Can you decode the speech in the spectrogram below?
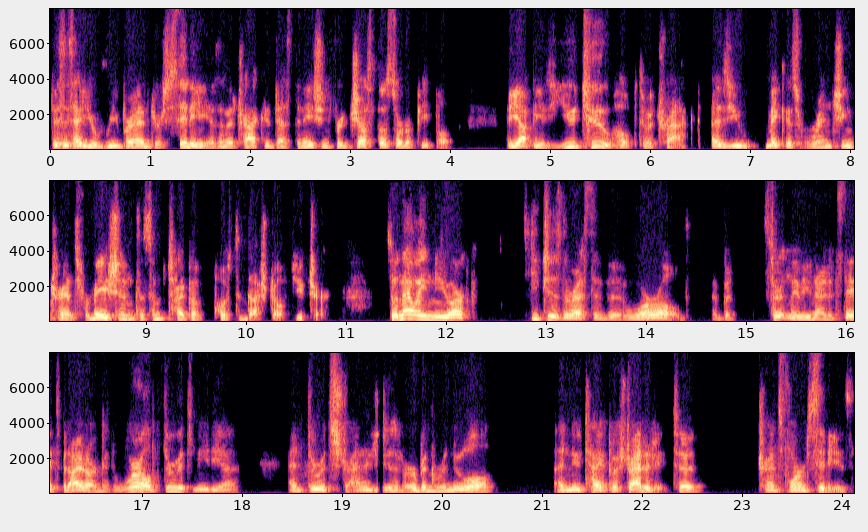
This is how you rebrand your city as an attractive destination for just those sort of people. The yuppies you too hope to attract as you make this wrenching transformation to some type of post industrial future. So in New York teaches the rest of the world, but certainly the United States, but I'd argue the world through its media and through its strategies of urban renewal, a new type of strategy to transform cities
